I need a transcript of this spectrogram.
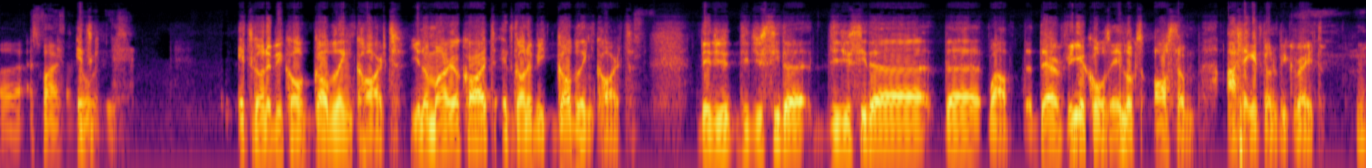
Uh, as far as I know, It's- it's going to be called Goblin Cart. You know Mario Kart? It's going to be Goblin Cart. Did you did you see the did you see the the well their vehicles? It looks awesome. I think it's going to be great. You're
